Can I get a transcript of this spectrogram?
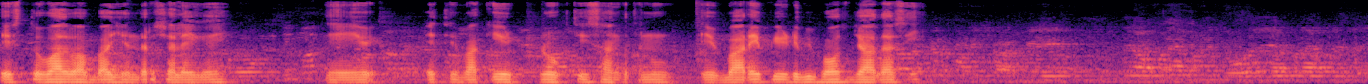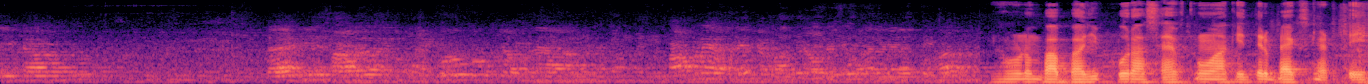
ਤੇ ਇਸ ਤੋਂ ਬਾਅਦ ਬਾਬਾ ਜੀ ਅੰਦਰ ਚਲੇ ਗਏ ਤੇ ਇੱਥੇ ਬਾਕੀ ਰੋਕਤੀ ਸੰਗਤ ਨੂੰ ਤੇ ਬਾਰੇ ਭੀੜ ਵੀ ਬਹੁਤ ਜ਼ਿਆਦਾ ਸੀ। ਹੁਣ ਬਾਬਾ ਜੀ ਪੂਰਾ ਸਾਹਿਬ ਤੋਂ ਆ ਕੇ ਇੱਧਰ ਬੈਕ ਸਾਈਡ ਤੇ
